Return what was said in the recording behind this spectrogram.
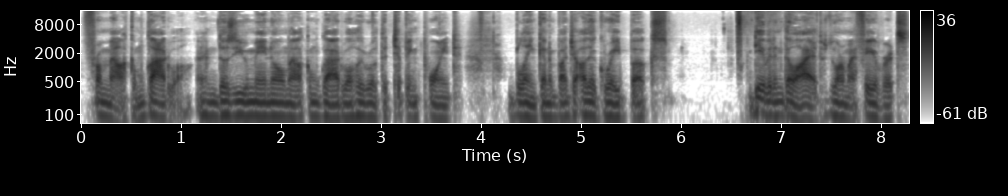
from Malcolm Gladwell. And those of you may know Malcolm Gladwell, who wrote The Tipping Point, Blink, and a bunch of other great books. David and Goliath was one of my favorites.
